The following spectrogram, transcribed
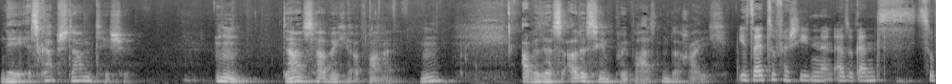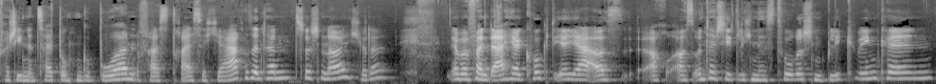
Nee, es gab Stammtische. Das habe ich erfahren. Hm? Aber das alles im privaten Bereich. Ihr seid zu verschiedenen, also ganz zu verschiedenen Zeitpunkten geboren. Fast 30 Jahre sind dann zwischen euch, oder? Aber von daher guckt ihr ja aus, auch aus unterschiedlichen historischen Blickwinkeln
